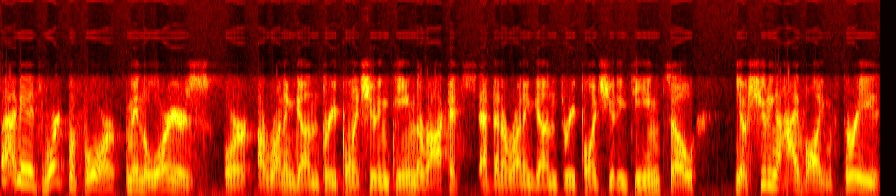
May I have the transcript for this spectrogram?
I mean, it's worked before. I mean, the Warriors were a run and gun three point shooting team. The Rockets have been a run and gun three point shooting team. So you know, shooting a high volume of threes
